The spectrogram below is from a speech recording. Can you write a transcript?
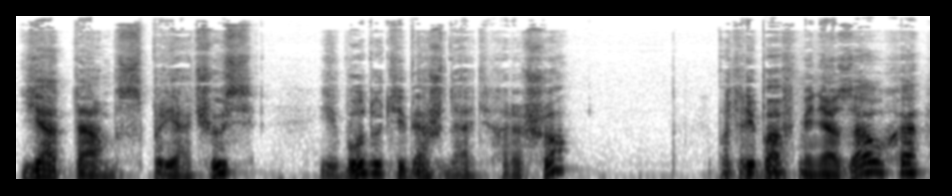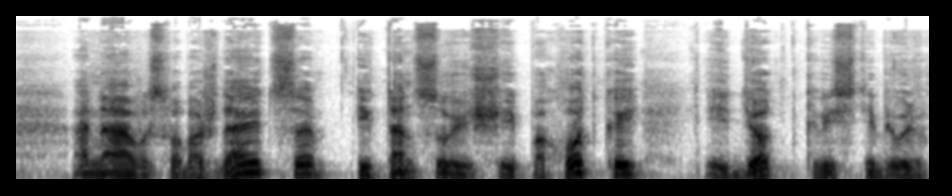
Я там спрячусь и буду тебя ждать, хорошо? Потрепав меня за ухо, она высвобождается и танцующей походкой — идет к вестибюлю.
